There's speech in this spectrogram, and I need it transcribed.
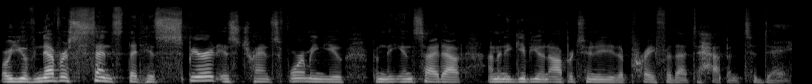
or you've never sensed that His Spirit is transforming you from the inside out, I'm going to give you an opportunity to pray for that to happen today.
